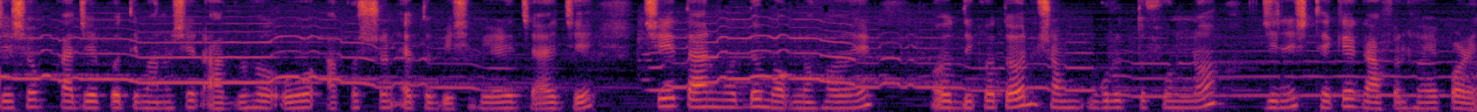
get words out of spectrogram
যেসব কাজের প্রতি মানুষের আগ্রহ ও আকর্ষণ এত বেশি বেড়ে যায় যে সে তার মধ্যে মগ্ন হয়ে অধিকতর গুরুত্বপূর্ণ জিনিস থেকে গাফল হয়ে পড়ে।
